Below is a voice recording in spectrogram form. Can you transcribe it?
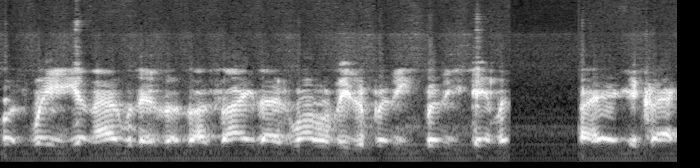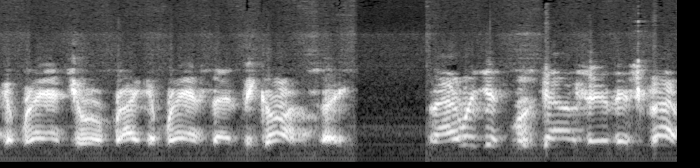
But we, you know, as I say, those wallabies are pretty, pretty timid. I heard you crack a branch or break a branch, they'd be gone, see? No, we just was going through the scrub,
